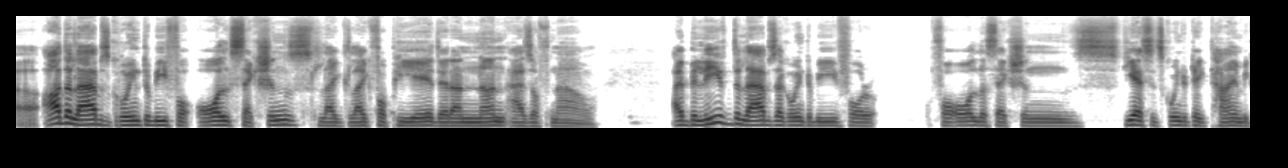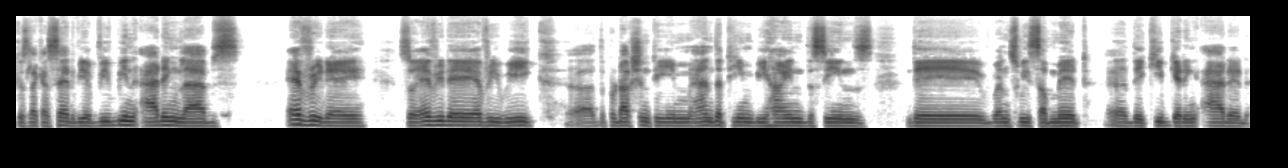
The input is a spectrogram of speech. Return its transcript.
uh, are the labs going to be for all sections? Like like for pa there are none as of now. I believe the labs are going to be for for all the sections. Yes it's going to take time because like i said we have we've been adding labs every day. So every day every week uh, the production team and the team behind the scenes they once we submit uh, they keep getting added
